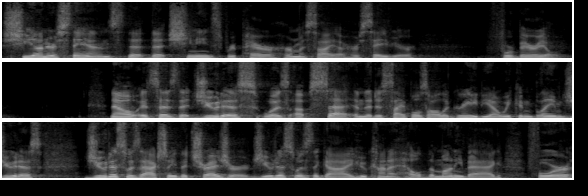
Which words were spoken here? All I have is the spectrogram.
She understands that, that she needs to prepare her Messiah, her Savior, for burial. Now, it says that Judas was upset, and the disciples all agreed. Yeah, we can blame Judas Judas was actually the treasurer. Judas was the guy who kind of held the money bag for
